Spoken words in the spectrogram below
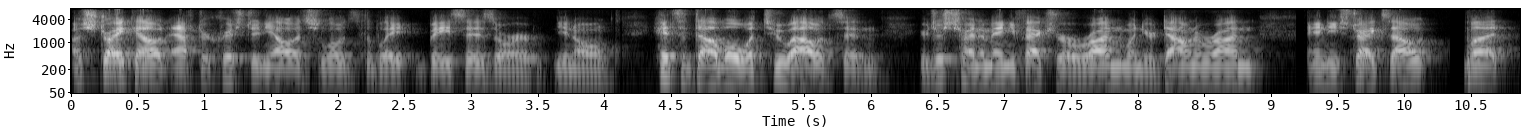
a strikeout after Christian Yelich loads the bases or, you know, hits a double with two outs and you're just trying to manufacture a run when you're down a run and he strikes out. But,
